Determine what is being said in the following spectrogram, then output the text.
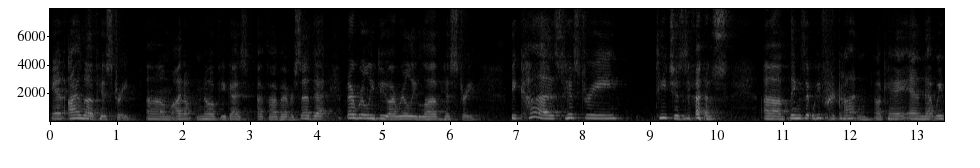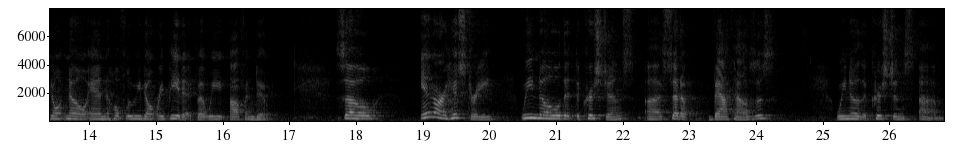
And I love history. Um, I don't know if you guys, if I've ever said that, but I really do. I really love history because history teaches us uh, things that we've forgotten, okay, and that we don't know, and hopefully we don't repeat it, but we often do. So, in our history, we know that the Christians uh, set up bathhouses. We know that Christians um,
